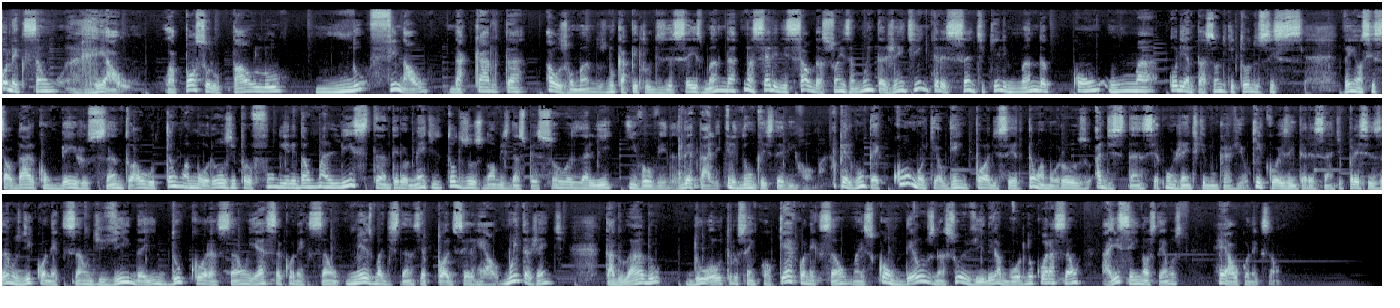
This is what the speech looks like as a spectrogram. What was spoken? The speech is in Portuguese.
Conexão real. O apóstolo Paulo, no final da carta aos Romanos, no capítulo 16, manda uma série de saudações a muita gente. interessante que ele manda com uma orientação de que todos se venham se saudar com um beijo santo, algo tão amoroso e profundo, e ele dá uma lista anteriormente de todos os nomes das pessoas ali envolvidas. Detalhe, ele nunca esteve em Roma. Pergunta é como é que alguém pode ser tão amoroso à distância com gente que nunca viu? Que coisa interessante. Precisamos de conexão de vida e do coração e essa conexão, mesmo à distância, pode ser real. Muita gente está do lado do outro sem qualquer conexão, mas com Deus na sua vida e amor no coração, aí sim nós temos real conexão.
